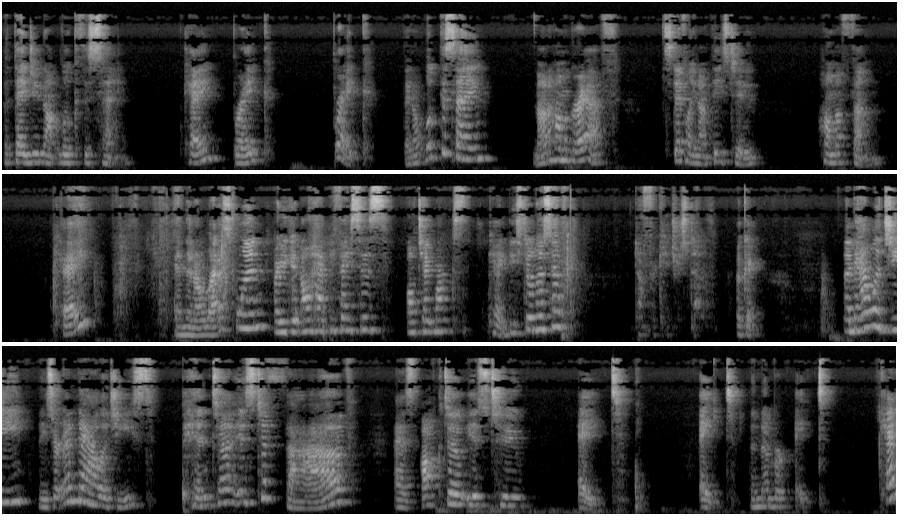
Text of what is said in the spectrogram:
but they do not look the same. Okay. Break, break. They don't look the same. Not a homograph. It's definitely not these two. Homophone. Okay? And then our last one. Are you getting all happy faces? All check marks? Okay. Do you still know stuff? Don't forget your stuff. Okay. Analogy. These are analogies. Penta is to five as octo is to eight. Eight. The number eight. Okay?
